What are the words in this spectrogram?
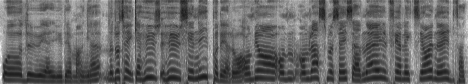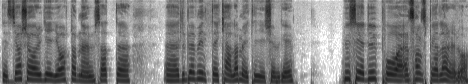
Och du är ju det, Mange. Men då tänker jag, hur, hur ser ni på det då? Om, jag, om, om Rasmus säger så här, nej Felix, jag är nöjd faktiskt. Jag kör J18 nu, så att eh, eh, du behöver inte kalla mig till J20. Hur ser du på en sån spelare då?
